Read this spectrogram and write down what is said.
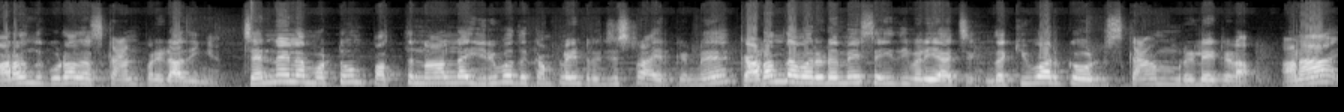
மறந்து கூட அதை ஸ்கேன் பண்ணிடாதீங்க. சென்னையில் மட்டும் பத்து நாளில் இருபது கம்ப்ளைண்ட் ரெஜிஸ்டர் ஆயிருக்குன்னு கடந்த வருடம் செய்தி வெளியாச்சு. இந்த கியூஆர் கோட் ஸ்கேம் ரிலேட்டடாக ஆனால்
